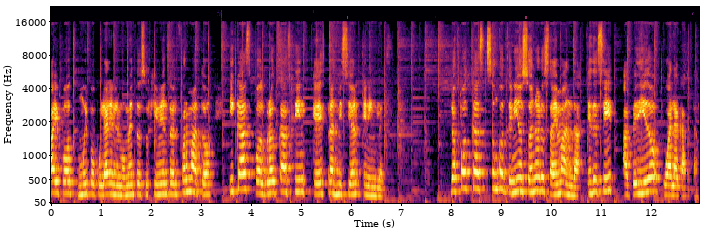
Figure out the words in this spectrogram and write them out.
iPod, muy popular en el momento de surgimiento del formato, y Cast Pod Broadcasting, que es transmisión en inglés. Los podcasts son contenidos sonoros a demanda, es decir, a pedido o a la carta.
